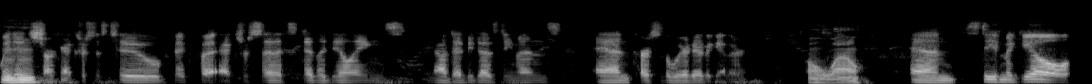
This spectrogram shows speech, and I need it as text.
we did Mhm. Shark Exorcist 2, Bigfoot Exorcist, Deadly Dealings, Now Debbie Does Demons, and Curse of the Weirdo together. Oh wow. And Steve McGill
